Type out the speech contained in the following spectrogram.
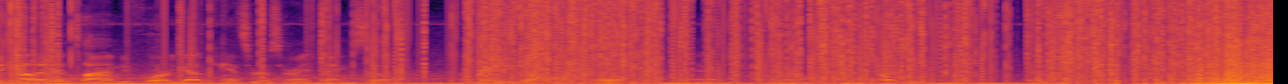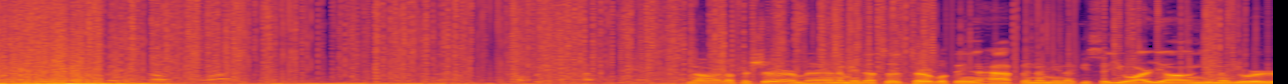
they caught it in time before it got cancerous or anything. So I'm ready to go home full and you know healthy. Is, No, no, for sure, man. I mean, that's a terrible thing that happened. I mean, like you said, you are young. You know, you were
